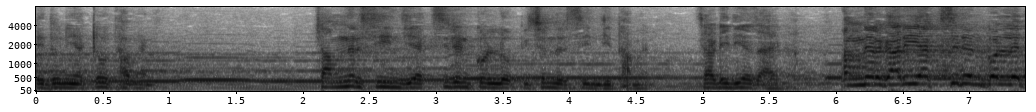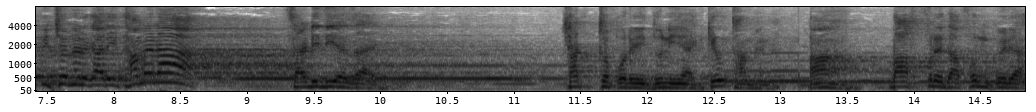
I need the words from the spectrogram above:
এই দুনিয়া কেউ থামে না। সামনের সিএনজি অ্যাক্সিডেন্ট করলেও পিছনের সিএনজি থামে না। ছাড়ি দিয়ে যায় না। সামনের গাড়ি অ্যাক্সিডেন্ট করলে পিছনের গাড়ি থামে না। ছাড়ি দিয়ে যায়। স্বার্থপর এই দুনিয়ায় কেউ থামে না। হ্যাঁ বাফরে দাফন কইরা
